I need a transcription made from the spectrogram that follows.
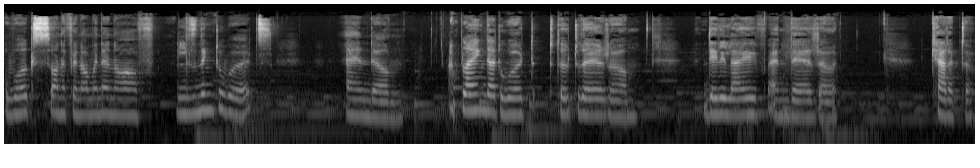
works on a phenomenon of listening to words and um, applying that word to, the, to their um, daily life and their uh, character.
